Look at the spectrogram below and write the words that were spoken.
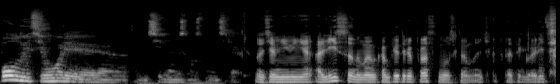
полной теории там, сильного искусственного интеллекта. Но тем не менее, Алиса на моем компьютере проснулась, когда начали про это говорить.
